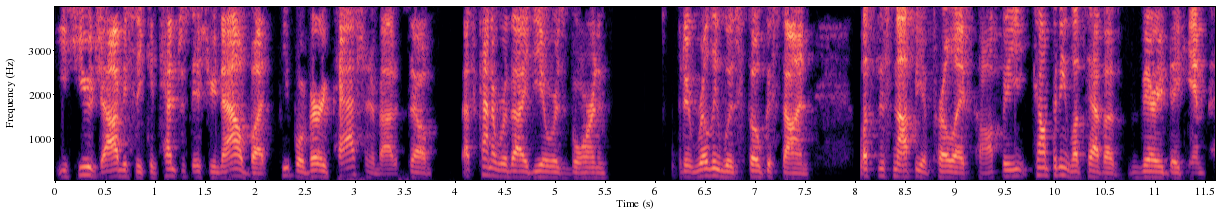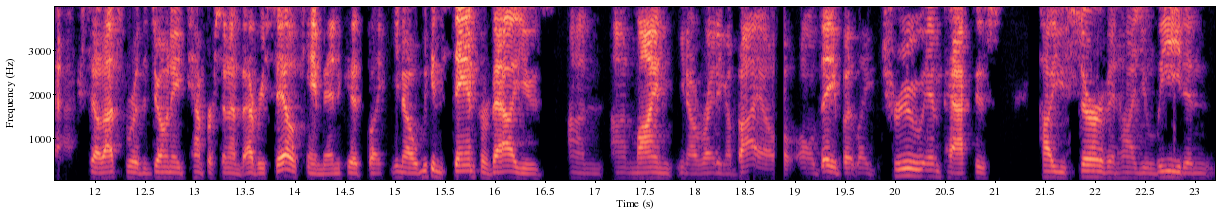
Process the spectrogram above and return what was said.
huge, obviously contentious issue now, but people are very passionate about it. So that's kind of where the idea was born. But it really was focused on let's just not be a pro-life coffee company. Let's have a very big impact. So that's where the donate ten percent of every sale came in. Because it's like you know we can stand for values on online, you know, writing a bio all day, but like true impact is how you serve and how you lead. And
